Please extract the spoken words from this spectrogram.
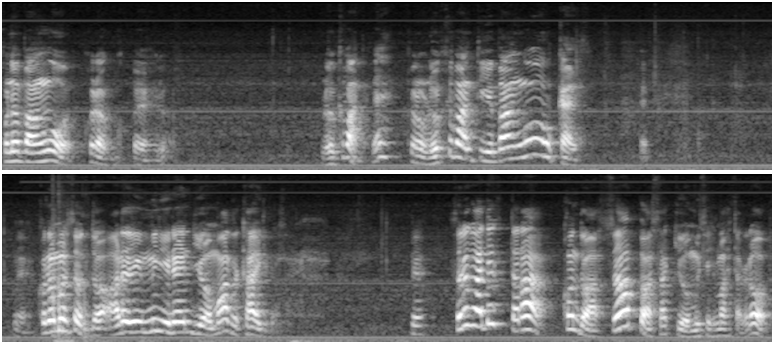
この番号、これは、えー、6番ですね。この6番という番号を返す。このメソッド、ある意味にレンジをまず書いてください。でそれができたら、今度はスワップはさっきお見せしましたけど、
